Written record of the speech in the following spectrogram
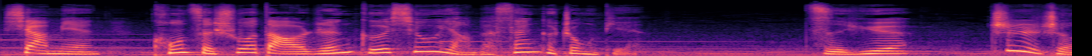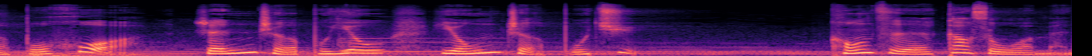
下面，孔子说到人格修养的三个重点。子曰：“智者不惑，仁者不忧，勇者不惧。”孔子告诉我们，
